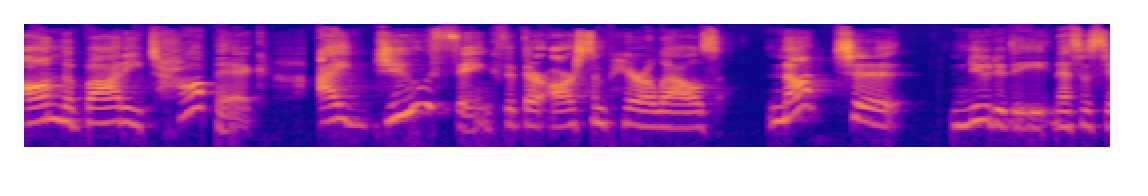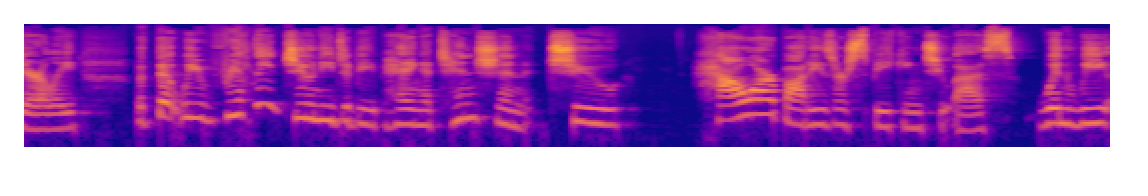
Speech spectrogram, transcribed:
on the body topic, I do think that there are some parallels, not to nudity necessarily, but that we really do need to be paying attention to how our bodies are speaking to us when we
